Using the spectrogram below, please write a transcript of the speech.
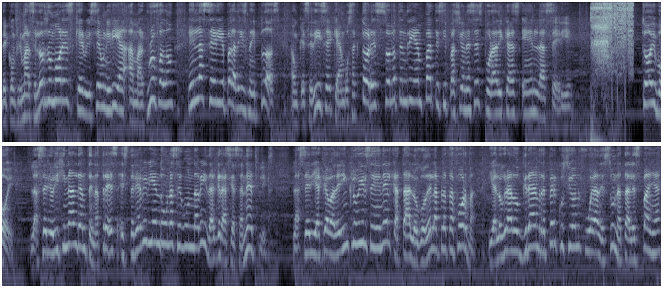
De confirmarse los rumores, Kerry se uniría a Mark Ruffalo en la serie para Disney Plus, aunque se dice que ambos actores solo tendrían participaciones esporádicas en la serie. Toy Boy. La serie original de Antena 3 estaría viviendo una segunda vida gracias a Netflix. La serie acaba de incluirse en el catálogo de la plataforma y ha logrado gran repercusión fuera de su natal España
